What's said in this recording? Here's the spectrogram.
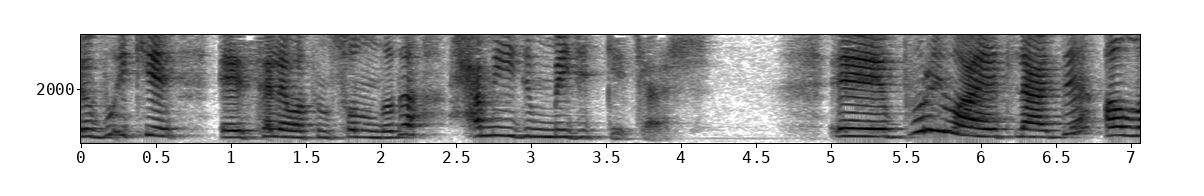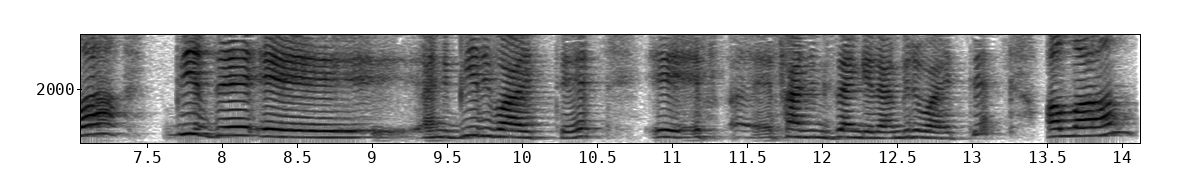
Ve bu iki e, selavatın sonunda da Hamidun Mecid geçer. E, bu rivayetlerde Allah bir de e, hani bir rivayette e, Efendimiz'den gelen bir rivayette Allah'ın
